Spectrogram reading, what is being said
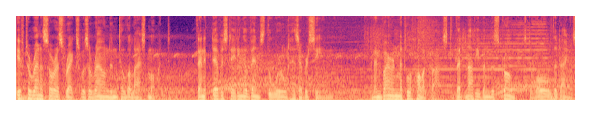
If Tyrannosaurus rex was around until the last moment, then devastating events the world has ever seen. An environmental holocaust that not even the strongest of all the dinosaurs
